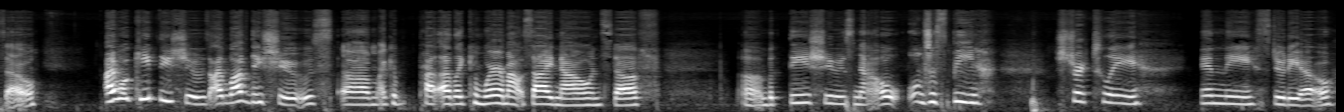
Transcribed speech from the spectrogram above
So, I will keep these shoes. I love these shoes. Um, I could, I, like, can wear them outside now and stuff. Um, but these shoes now will just be strictly in the studio,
